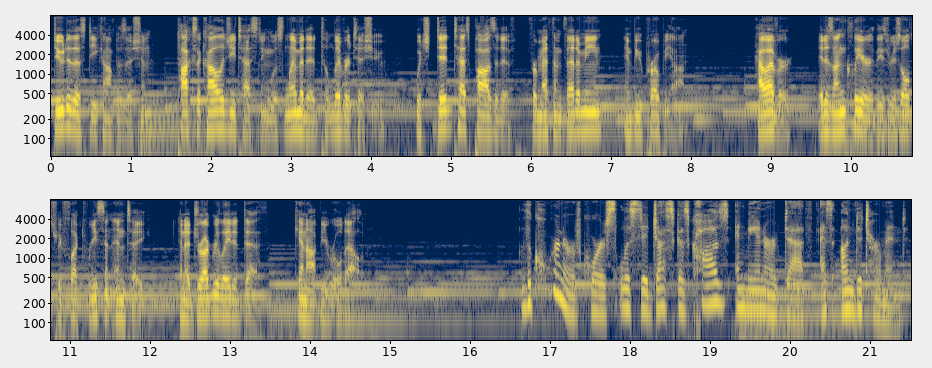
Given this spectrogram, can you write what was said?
Due to this decomposition, toxicology testing was limited to liver tissue, which did test positive for methamphetamine and bupropion. However, it is unclear these results reflect recent intake, and a drug related death cannot be ruled out. The coroner, of course, listed Jessica's cause and manner of death as undetermined.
